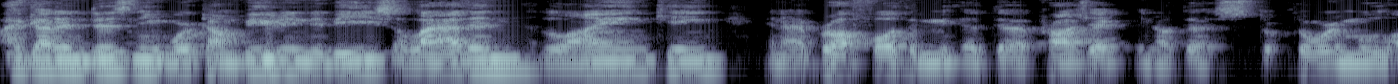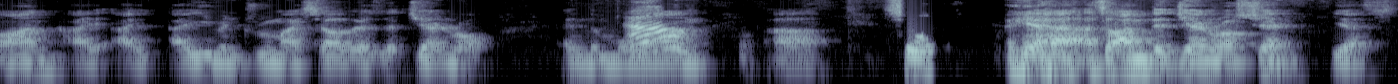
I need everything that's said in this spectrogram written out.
I got in Disney, worked on Beauty and the Beast, Aladdin, The Lion King, and I brought forth the, the project, you know, the story Mulan. I, I, I even drew myself as a general and the Mulan. Oh. Uh, so yeah, so I'm the General Shen. Yes.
